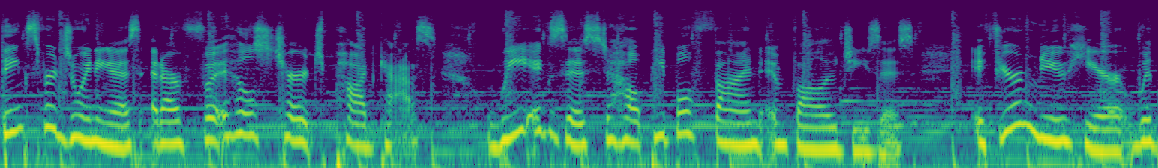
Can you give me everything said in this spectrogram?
Thanks for joining us at our Foothills Church podcast. We exist to help people find and follow Jesus. If you're new here, we'd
